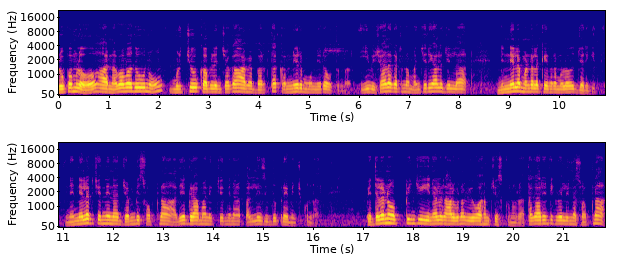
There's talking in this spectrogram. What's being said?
రూపంలో ఆ నవవధువును మృత్యు కబలించగా ఆమె భర్త కన్నీరు మున్నీరు అవుతున్నారు ఈ విషాద ఘటన మంచిర్యాల జిల్లా నిన్నెల మండల కేంద్రంలో జరిగింది. నిన్నెలకు చెందిన జంబి స్వప్న అదే గ్రామానికి చెందిన పల్లి సిద్ధు ప్రేమించుకున్నారు. పెద్దలను ఒప్పించి ఈ నెల నాలుగున వివాహం చేసుకున్నారు అత్తగారింటికి వెళ్ళిన స్వప్న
